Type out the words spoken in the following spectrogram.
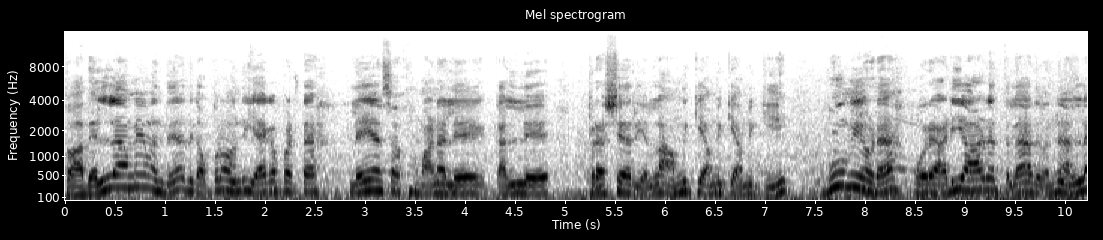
ஸோ அது எல்லாமே வந்து அதுக்கப்புறம் வந்து ஏகப்பட்ட லேயர்ஸ் ஆஃப் மணல் கல் ப்ரெஷர் எல்லாம் அமுக்கி அமுக்கி அமுக்கி பூமியோட ஒரு அடி ஆழத்தில் அது வந்து நல்ல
